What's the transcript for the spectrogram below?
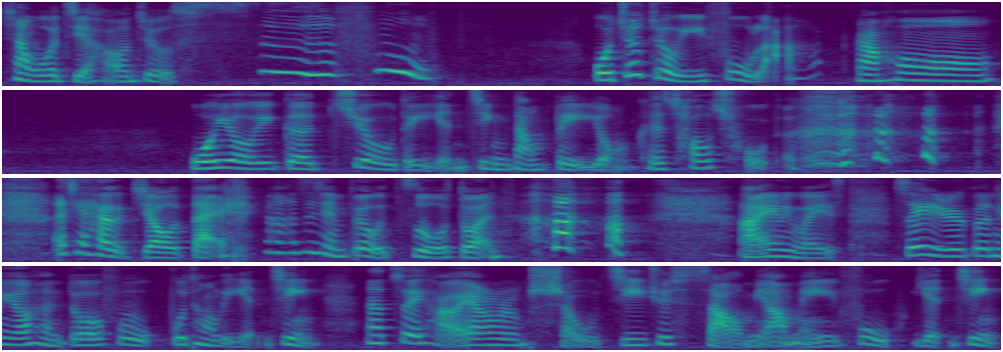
像我姐好像就有四副，我就只有一副啦。然后我有一个旧的眼镜当备用，可是超丑的，而且还有胶带，因为它之前被我做断。啊，anyways，所以如果你有很多副不同的眼镜，那最好要用手机去扫描每一副眼镜，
